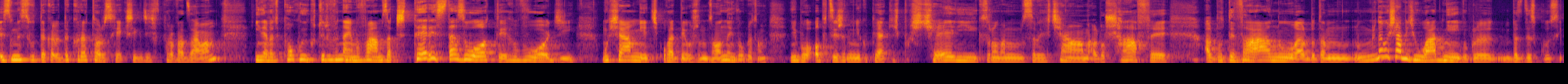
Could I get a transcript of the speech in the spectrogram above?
zmysł dekor dekoratorski, jak się gdzieś wprowadzałam. I nawet pokój, który wynajmowałam za 400 zł w Łodzi, musiałam mieć ładnie urządzony i w ogóle tam nie było opcji, żebym nie kupiła jakiejś pościeli, którą tam sobie chciałam, albo szafy, albo dywanu, albo tam... No musiała być ładnie i w ogóle bez dyskusji.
